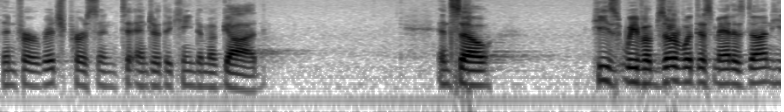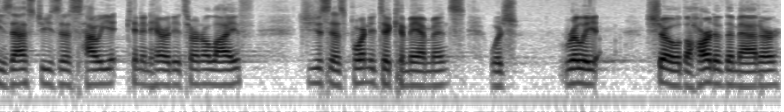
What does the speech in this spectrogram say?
than for a rich person to enter the kingdom of God. And so, he's, we've observed what this man has done. He's asked Jesus how he can inherit eternal life. Jesus has pointed to commandments which really show the heart of the matter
